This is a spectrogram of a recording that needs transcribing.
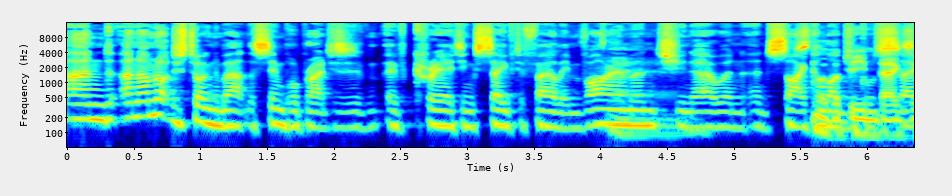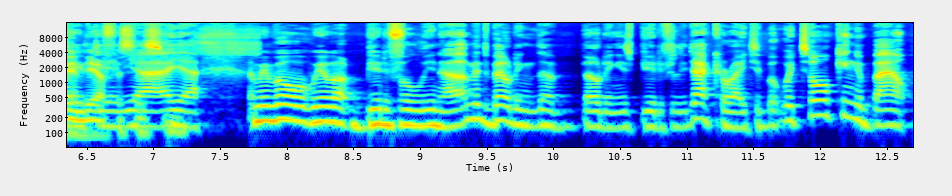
And and I'm not just talking about the simple practices of, of creating safe to fail environments, yeah, yeah, yeah. you know, and, and psychological safety. In the offices, yeah, yeah. I mean, we've we've got beautiful, you know. I mean, the building the building is beautifully decorated, but we're talking about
